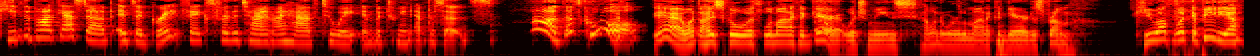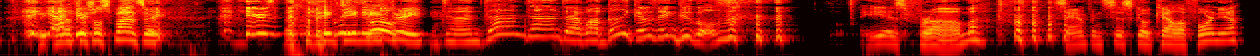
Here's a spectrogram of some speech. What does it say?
Keep the podcast up. It's a great fix for the time I have to wait in between episodes. Oh, that's cool. Yeah, I went to high school with LaMonica Garrett, which means I wonder where LaMonica Garrett is from. Cue up Wikipedia, the Yeah, unofficial sponsor Here's of please hold. 1883. Dun dun dun dun. While Billy goes and Googles. He is from San Francisco, California.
